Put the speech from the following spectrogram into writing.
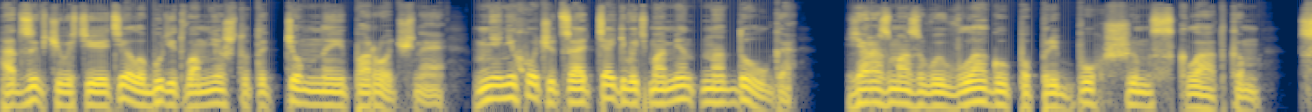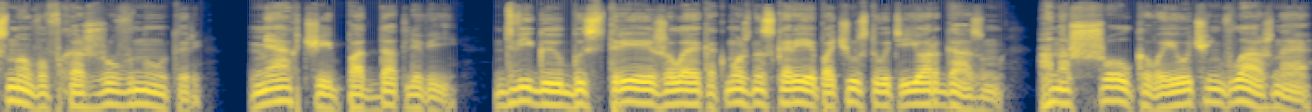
Отзывчивость ее тела будет во мне что-то темное и порочное. Мне не хочется оттягивать момент надолго. Я размазываю влагу по прибухшим складкам. Снова вхожу внутрь. Мягче и податливей. Двигаю быстрее, желая как можно скорее почувствовать ее оргазм. Она шелковая и очень влажная.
